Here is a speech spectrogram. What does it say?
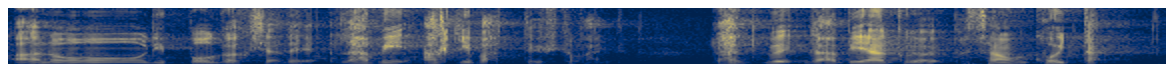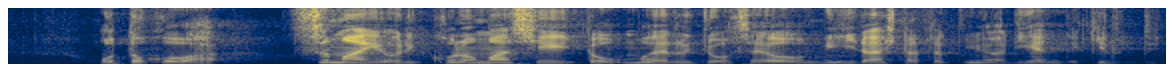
あの立法学者でラビ・アキバっていう人がいるラビアキバさんはこう言った。男は妻より好ましいと思える女性を見出した時には離縁できるって言っ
